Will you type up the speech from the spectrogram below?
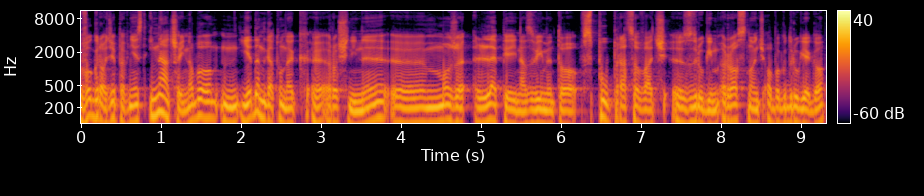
w ogrodzie pewnie jest inaczej, no bo mm, jeden gatunek e, rośliny e, może lepiej, nazwijmy to, współpracować e, z drugim, rosnąć obok drugiego.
